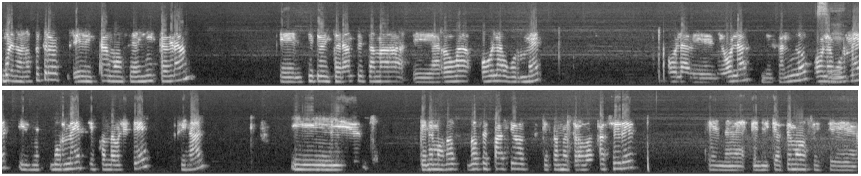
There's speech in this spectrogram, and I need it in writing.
Bueno, nosotros eh, estamos en Instagram. El sitio de Instagram se llama eh, arroba hola gourmet. Hola de, hola, de saludos. Hola gourmet. Y gourmet es con doble T final. Y tenemos dos, dos espacios que son nuestros dos talleres en, eh, en el que hacemos este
